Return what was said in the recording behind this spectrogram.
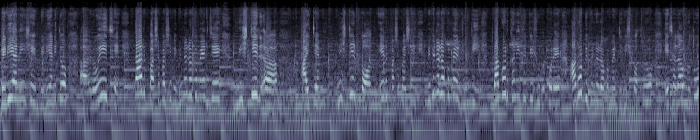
বিরিয়ানি সেই বিরিয়ানি তো আহ, রয়েইছে। তার পাশাপাশি বিভিন্ন রকমের যে মিষ্টির আইটেম মিষ্টির পদ। এর পাশাপাশি বিভিন্ন রকমের রুটি, বাকরখানি থেকে শুরু করে আরও বিভিন্ন রকমের জিনিসপত্র, এছাড়াও নতুন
